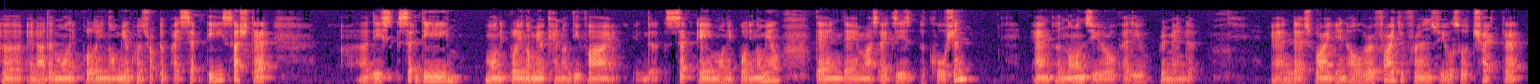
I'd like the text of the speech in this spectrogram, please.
uh, another monic polynomial constructed by set D such that uh, this set D monic polynomial cannot divide the set A monic polynomial, then there must exist a quotient and a non-zero value remainder. And that's why in our verified difference, we also check that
